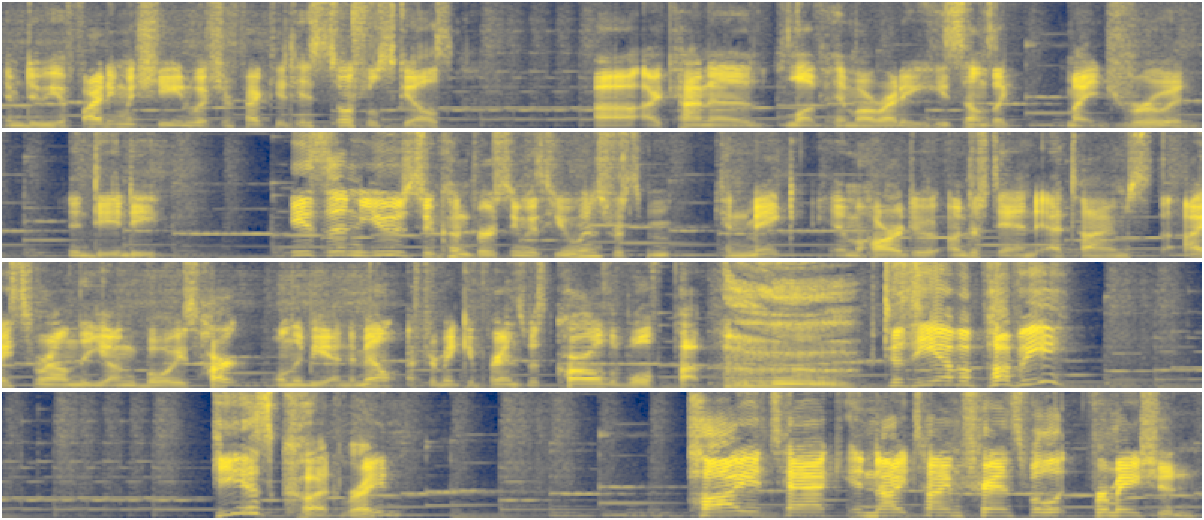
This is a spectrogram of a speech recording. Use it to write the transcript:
him to be a fighting machine, which affected his social skills. Uh, I kind of love him already. He sounds like my druid in D&D. He's then used to conversing with humans, which can make him hard to understand at times. The ice around the young boy's heart only began to melt after making friends with Carl the wolf pup. Does he have a puppy? He is cut, right? High attack and nighttime transformation.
